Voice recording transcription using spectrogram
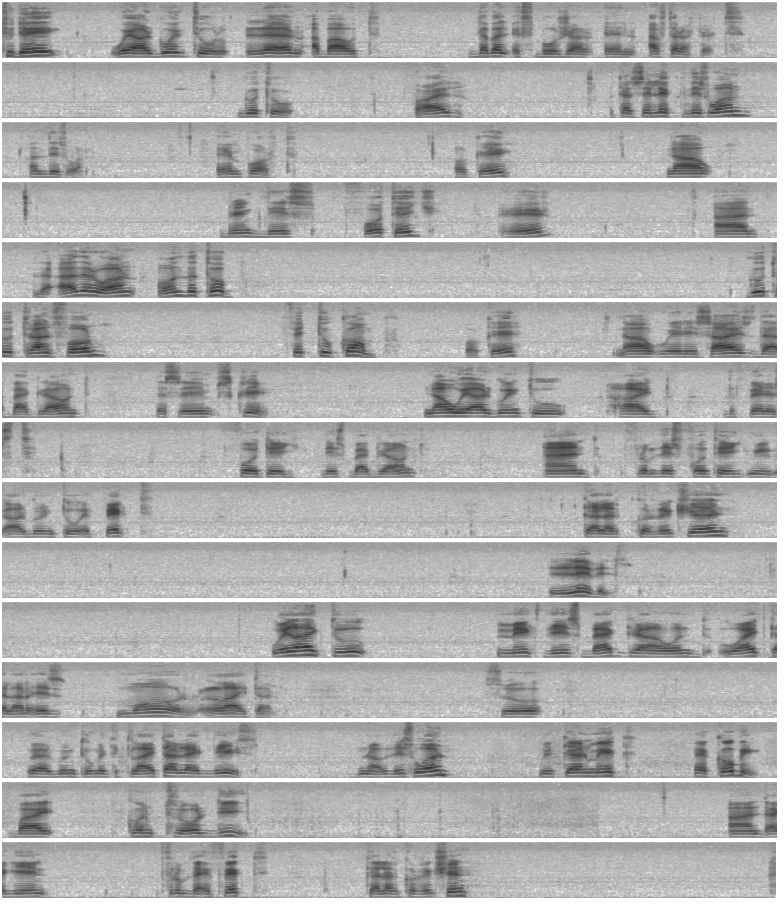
Today we are going to learn about double exposure in After Effects. Go to File. You can select this one and this one. Import. Okay. Now bring this footage here and the other one on the top. Go to transform fit to comp. Okay. Now we resize the background the same screen. Now we are going to hide the first footage this background. And from this footage we are going to effect color correction. Levels. We like to make this background white color is more lighter so we are going to make it lighter like this. Now this one we can make a copy by control D. And again from the effect color correction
